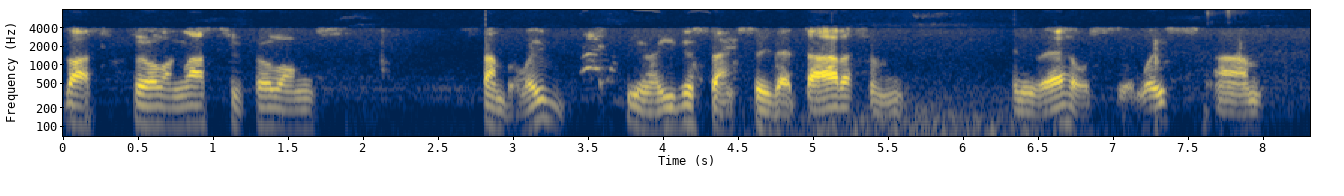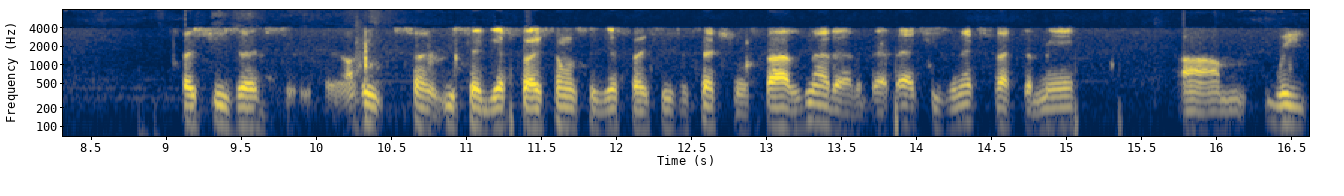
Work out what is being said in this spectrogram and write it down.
last furlong, last two furlongs, it's unbelievable. You know, you just don't see that data from any of our horses, at least. Um, she's a. I think so. You said yesterday. Someone said yesterday she's a sectional starter. There's no doubt about that. She's an X factor mare. Um, we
